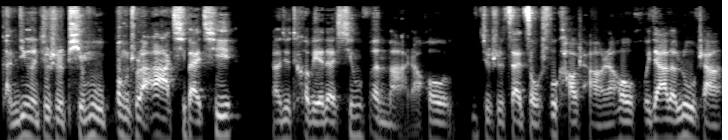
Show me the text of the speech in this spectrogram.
肯定就是屏幕蹦出来啊七百七。然后就特别的兴奋嘛，然后就是在走出考场，然后回家的路上，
